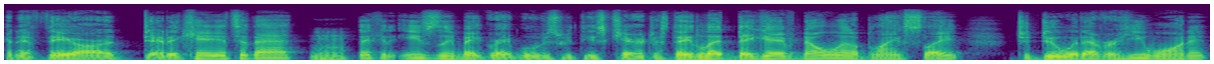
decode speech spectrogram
and if they are dedicated to that, Mhm. they could easily make great movies with these characters. They let they gave Nolan a blank slate to do whatever he wanted,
